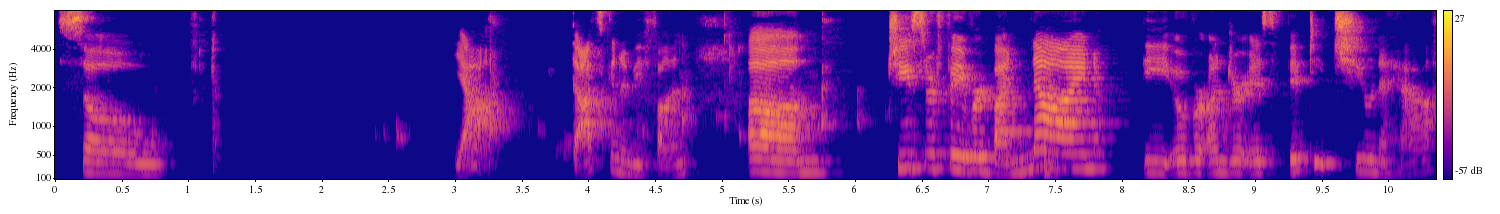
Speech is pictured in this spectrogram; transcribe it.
So yeah, that's going to be fun. Um, Chiefs are favored by nine. The over under is 52 and a half.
